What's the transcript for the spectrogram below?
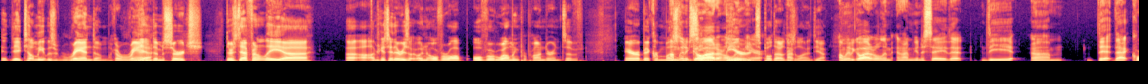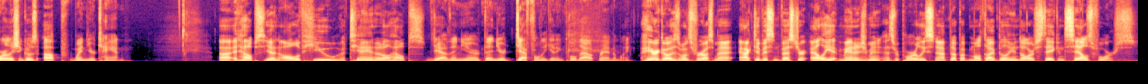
it- they tell me it was random, like a random search. There's definitely, uh, uh, I'm just gonna say there is an overall overwhelming preponderance of Arabic or Muslim gonna go out on a limb beards here. pulled out of these lines. Yeah. I'm going to go out on a limb and I'm going to say that the um that that correlation goes up when you're tan. Uh, it helps. Yeah, an olive hue, a tan, it all helps. Yeah, then you're then you're definitely getting pulled out randomly. Here we go. This one's for us, Matt. Activist investor Elliott Management has reportedly snapped up a multi billion dollar stake in Salesforce.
